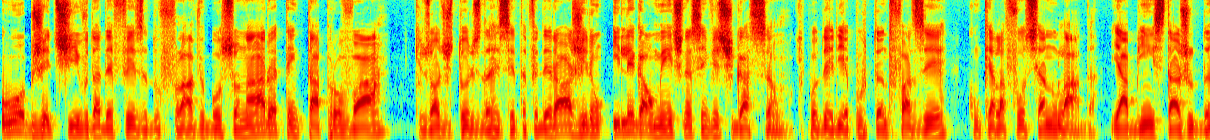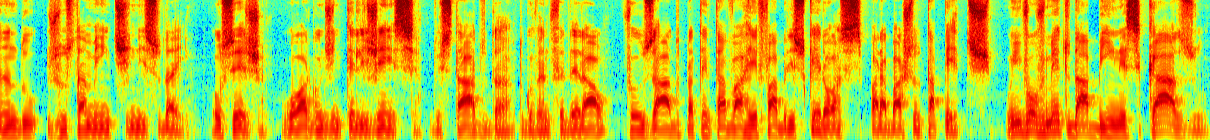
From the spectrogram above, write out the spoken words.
O objetivo da defesa do Flávio Bolsonaro é tentar provar que os auditores da Receita Federal agiram ilegalmente nessa investigação, que poderia, portanto, fazer com que ela fosse anulada. E a BIM está ajudando justamente nisso daí. Ou seja, o órgão de inteligência do Estado, da, do governo federal, foi usado para tentar varrer Fabrício Queiroz para baixo do tapete. O envolvimento da ABIN nesse caso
